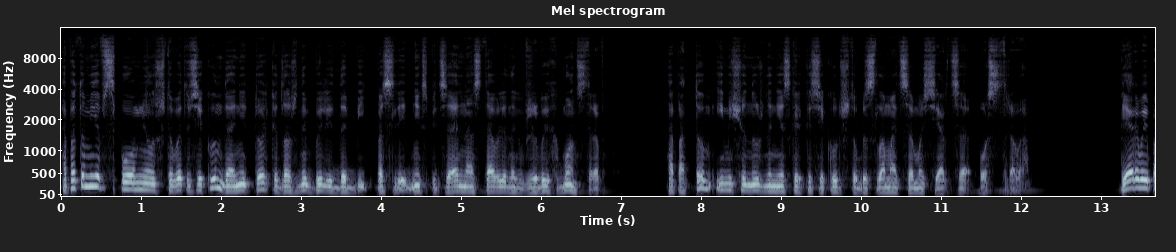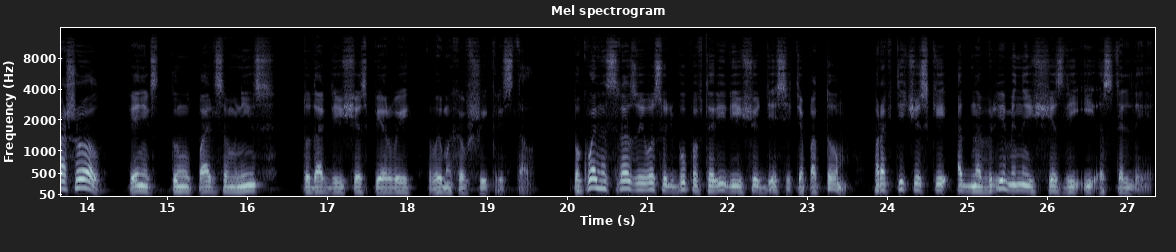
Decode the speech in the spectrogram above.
А потом я вспомнил, что в эту секунду они только должны были добить последних специально оставленных в живых монстров, а потом им еще нужно несколько секунд, чтобы сломать само сердце острова. «Первый пошел!» Феникс ткнул пальцем вниз, туда, где исчез первый вымахавший кристалл. Буквально сразу его судьбу повторили еще десять, а потом практически одновременно исчезли и остальные.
